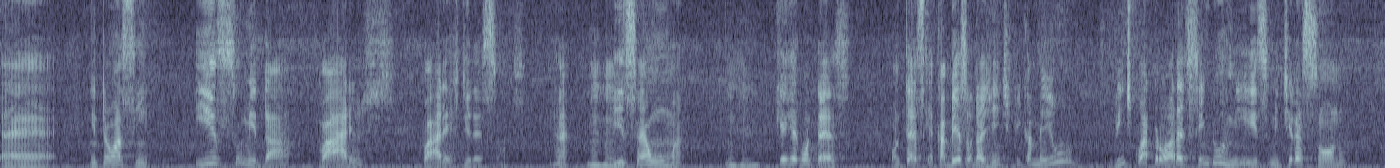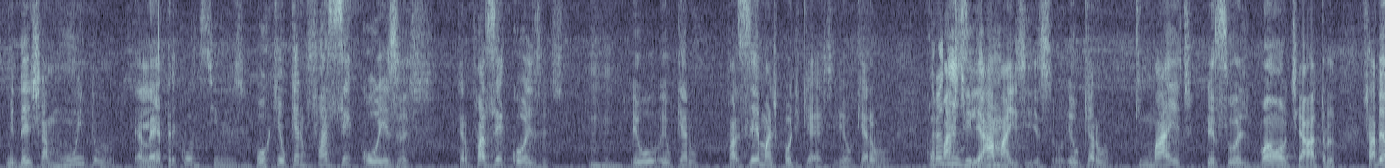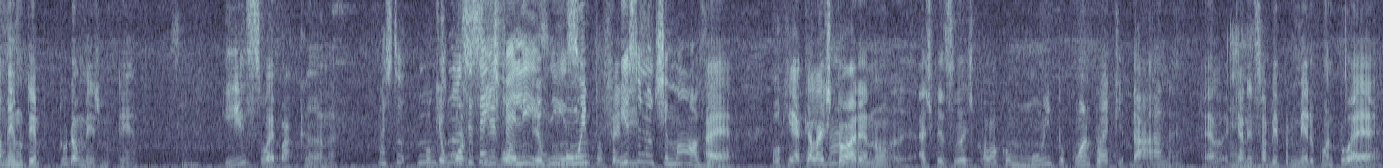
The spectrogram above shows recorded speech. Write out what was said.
É, então, assim, isso me dá vários, várias direções. Né? Uhum. Isso é uma. Uhum. O que, que acontece? Acontece que a cabeça da gente fica meio 24 horas sem dormir. Isso me tira sono, me deixa muito elétrico, Ansioso. porque eu quero fazer coisas. Quero fazer coisas. Uhum. Eu, eu quero fazer mais podcast, eu quero compartilhar né? mais isso, eu quero que mais pessoas vão ao teatro, sabe, ao mesmo tempo, tudo ao mesmo tempo. Isso é bacana. Mas tu, não- Porque tu eu não se sente consigo, feliz eu nisso? muito feliz. Isso não te move? É. Porque aquela história, não, as pessoas colocam muito quanto é que dá, né? Elas É. querem saber primeiro quanto é,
